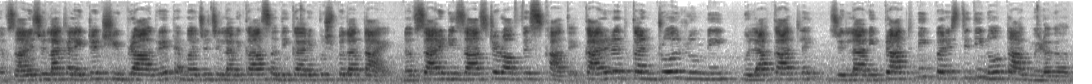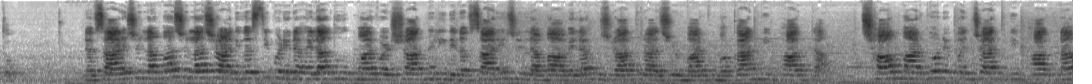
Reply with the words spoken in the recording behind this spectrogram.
નવસારી જિલ્લા કલેક્ટર ક્ષિપ્રા આગરે તેમજ જિલ્લા વિકાસ અધિકારી પુષ્પલતાએ નવસારી ડિઝાસ્ટર ઓફિસ ખાતે કાર્યરત કંટ્રોલ રૂમની મુલાકાત લઈ જિલ્લાની પ્રાથમિક પરિસ્થિતિનો તાગ મેળવ્યો હતો. નવસારી જિલ્લામાં છેલ્લા ચાર દિવસથી પડી રહેલા ધોધમાર વરસાદને લીધે નવસારી જિલ્લામાં આવેલા ગુજરાત રાજ્ય માર્ગ મકાન વિભાગના છ માર્ગો અને પંચાયત વિભાગના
